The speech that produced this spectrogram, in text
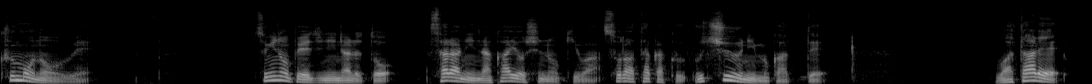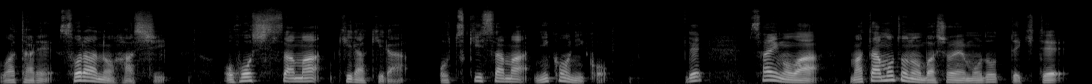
雲の上。次のページになるとさらに仲良しの木は空高く宇宙に向かって渡れ渡れ空の端お星様キラキラ。お月様ニコニコ。で最後はまた元の場所へ戻ってきて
